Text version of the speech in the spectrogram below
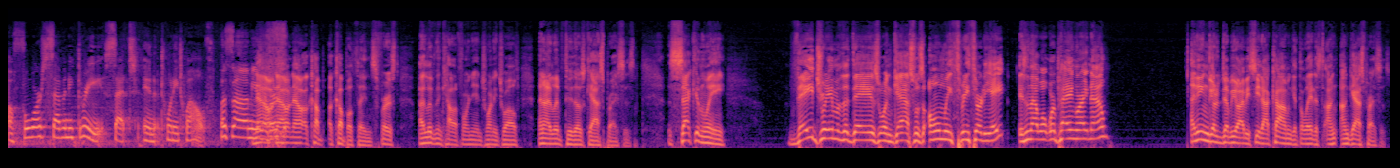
of 473 set in 2012. Listen, now, now, now, a couple, a couple things. First, I lived in California in 2012, and I lived through those gas prices. Secondly, they dream of the days when gas was only 338. Isn't that what we're paying right now? I think you can go to WIBC.com and get the latest on, on gas prices.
